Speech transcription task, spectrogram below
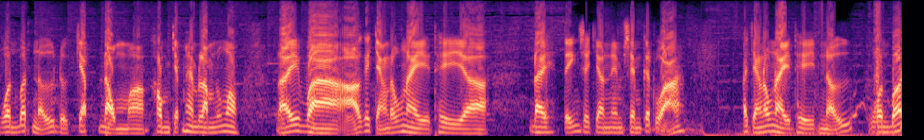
Wolves nữ được chấp đồng ờ, 0.25 đúng không? Đấy và ở cái trận đấu này thì ờ, đây tiến sẽ cho anh em xem kết quả. Ở trận đấu này thì nữ Wolves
